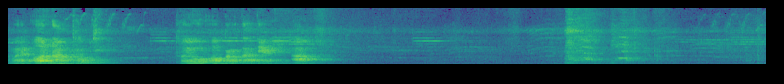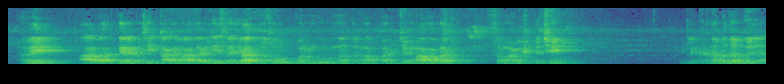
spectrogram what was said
અમારે અનામ થવું છે. થયો અકર્તા ત્યાં. આ હવે આ વાત ત્યારે પછી કાલે વાત આવેલી સજાત્મ સ્વરૂપ પરમ ગુરુ મંત્રમાં પંચ મહાવ્રત સમાવિષ્ટ છે. એટલે ઘણા બધા બોલ્યા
